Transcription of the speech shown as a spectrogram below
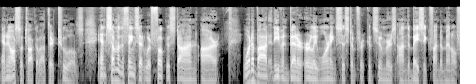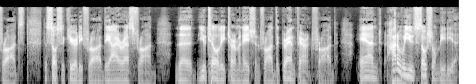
and also talk about their tools. And some of the things that we're focused on are what about an even better early warning system for consumers on the basic fundamental frauds, the Social Security fraud, the IRS fraud, the utility termination fraud, the grandparent fraud? And how do we use social media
